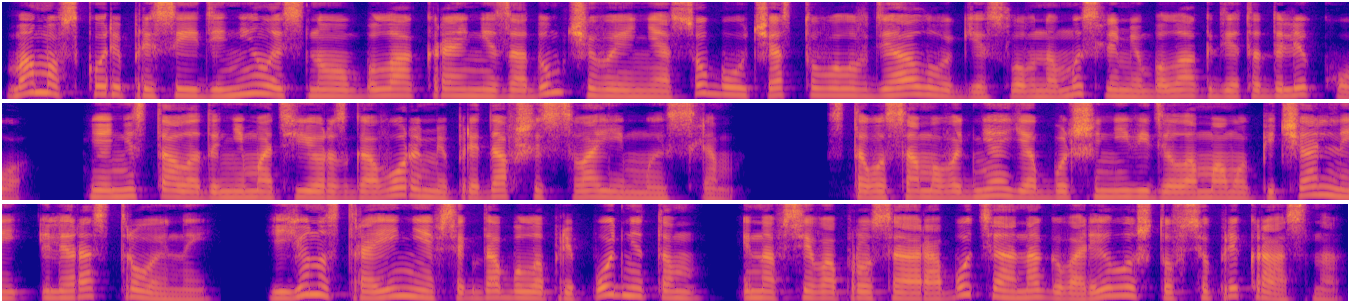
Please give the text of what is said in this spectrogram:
Мама вскоре присоединилась, но была крайне задумчива и не особо участвовала в диалоге, словно мыслями была где-то далеко. Я не стала донимать ее разговорами, предавшись своим мыслям. С того самого дня я больше не видела маму печальной или расстроенной. Ее настроение всегда было приподнятым, и на все вопросы о работе она говорила, что все прекрасно.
